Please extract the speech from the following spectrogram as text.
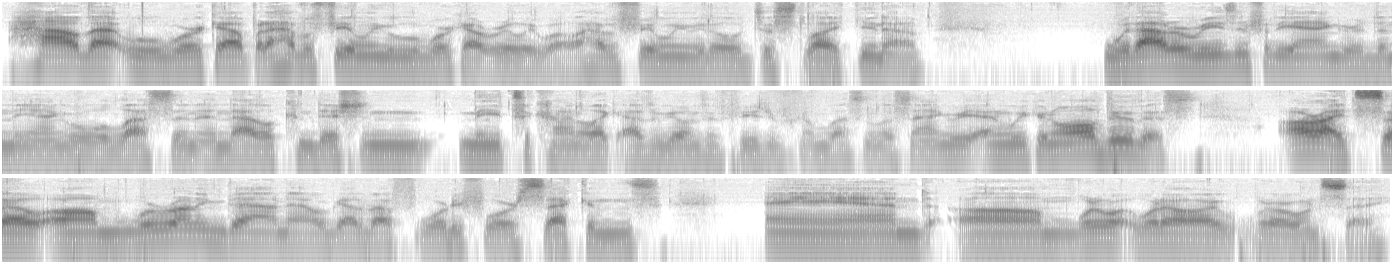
how that will work out, but I have a feeling it will work out really well. I have a feeling that it'll just like you know without a reason for the anger, then the anger will lessen, and that'll condition me to kind of like, as we go into the future, become less and less angry. And we can all do this. All right, so um, we're running down now. We've got about 44 seconds. And um, what, do I, what, do I, what do I want to say?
